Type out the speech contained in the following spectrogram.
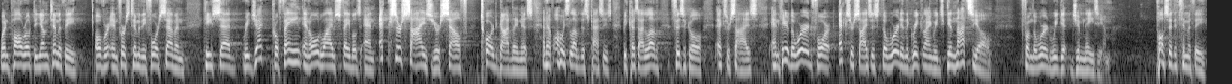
When Paul wrote to young Timothy, over in 1 Timothy 4 7, he said, Reject profane and old wives' fables and exercise yourself toward godliness. And I've always loved this passage because I love physical exercise. And here, the word for exercise is the word in the Greek language, gymnasio, from the word we get gymnasium. Paul said to Timothy,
